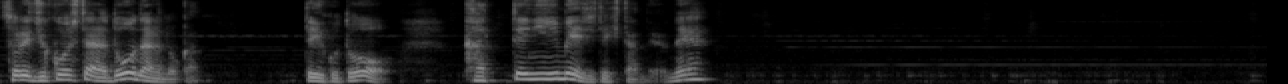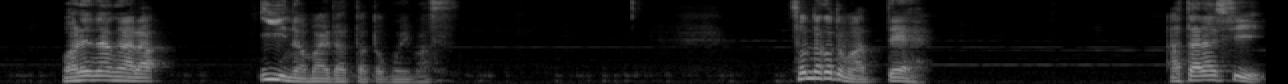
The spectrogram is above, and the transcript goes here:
それ受講したらどうなるのか？っていうことを勝手にイメージできたんだよね。我ながらいい名前だったと思います。そんなこともあって、新しい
